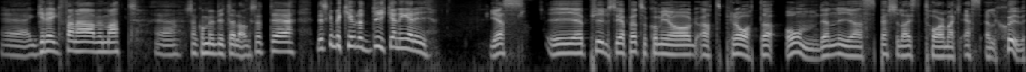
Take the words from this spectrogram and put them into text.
eh, Greg van Avermaet, eh, som kommer byta lag. Så att, eh, det ska bli kul att dyka ner i. Yes, i prylsvepet så kommer jag att prata om den nya Specialized Tarmac SL7.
